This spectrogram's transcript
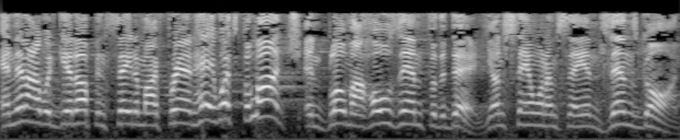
And then I would get up and say to my friend, hey, what's for lunch? And blow my whole Zen for the day. You understand what I'm saying? Zen's gone.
